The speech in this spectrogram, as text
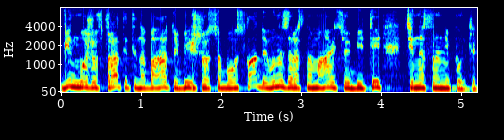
він може втратити набагато більше особового складу, і вони зараз намагаються обійти ці населені пункти.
